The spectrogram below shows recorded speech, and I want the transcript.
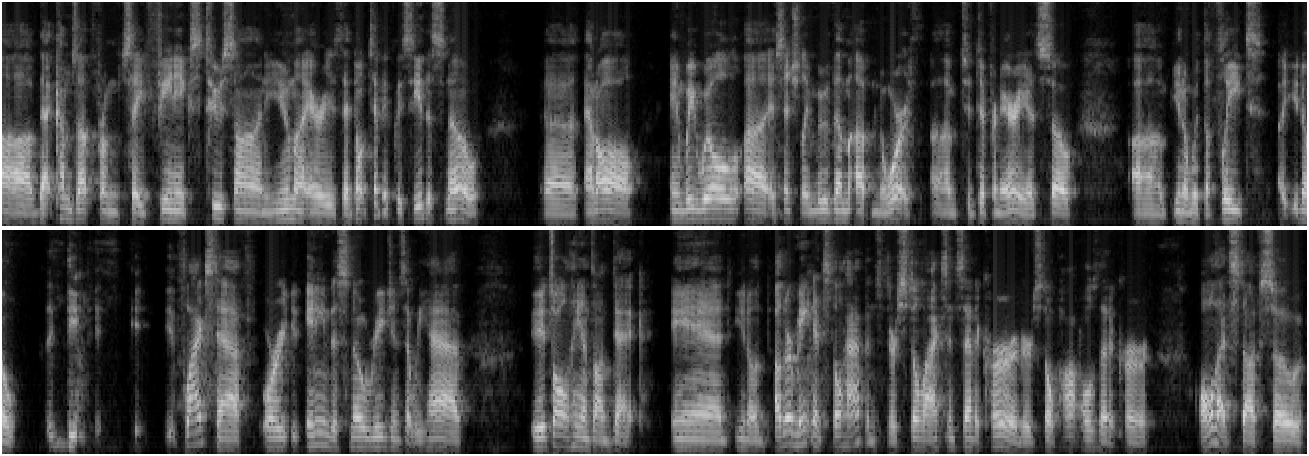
uh, that comes up from say Phoenix, Tucson, Yuma areas that don't typically see the snow uh, at all, and we will uh, essentially move them up north um, to different areas. So, um, you know, with the fleet, uh, you know, the Flagstaff or any of the snow regions that we have, it's all hands on deck and you know other maintenance still happens. There's still accidents that occur. There's still potholes that occur. All that stuff. So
